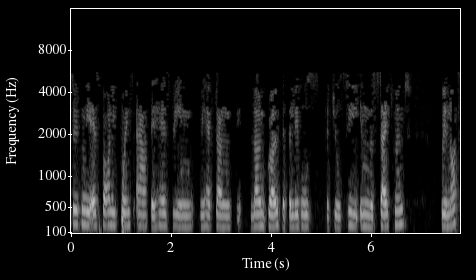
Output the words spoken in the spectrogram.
Certainly, as Fani points out, there has been we have done loan growth at the levels that you'll see in the statement. We're not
